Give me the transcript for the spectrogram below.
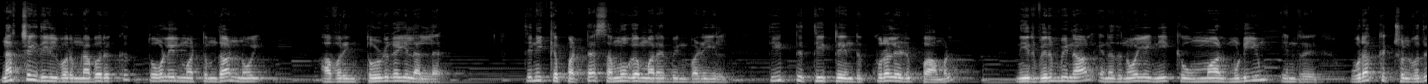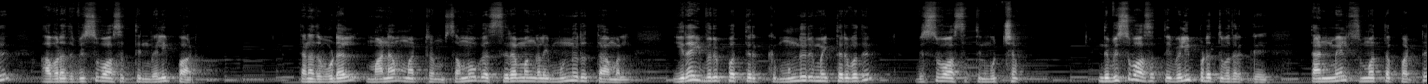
நற்செய்தியில் வரும் நபருக்கு தோளில் மட்டும்தான் நோய் அவரின் தொழுகையில் அல்ல. திணிக்கப்பட்ட சமூக மரபின் வழியில் தீட்டு தீட்டு என்று குரல் எழுப்பாமல் நீர் விரும்பினால் எனது நோயை நீக்க உம்மால் முடியும் என்று உறக்கச் சொல்வது அவரது விசுவாசத்தின் வெளிப்பாடு. தனது உடல் மனம் மற்றும் சமூக சிரமங்களை முன்னிறுத்தாமல் இறை விருப்பத்திற்கு முன்னுரிமை தருவது விசுவாசத்தின் உச்சம். இந்த விசுவாசத்தை வெளிப்படுத்துவதற்கு தன்மேல் சுமத்தப்பட்டு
